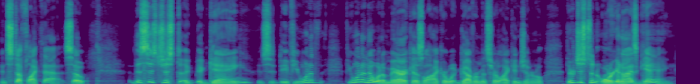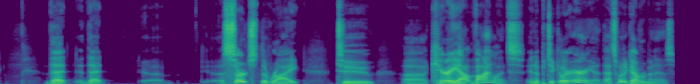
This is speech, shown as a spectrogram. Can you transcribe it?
and stuff like that. So this is just a, a gang. It's, if you want to, if you want to know what America is like or what governments are like in general, they're just an organized gang that that uh, asserts the right to uh, carry out violence in a particular area. That's what a government is.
